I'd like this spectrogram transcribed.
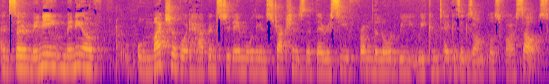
And so many, many of, or much of what happens to them, or the instructions that they receive from the Lord, we, we can take as examples for ourselves.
